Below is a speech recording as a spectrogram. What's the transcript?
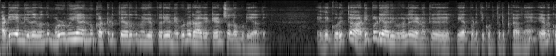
அடியன் இதை வந்து முழுமையாக இன்னும் கற்றுத்தேர்றது மிகப்பெரிய நிபுணராகிட்டேன்னு சொல்ல முடியாது. இதை குறித்த அடிப்படை அறிவுகளை எனக்கு ஏற்படுத்தி கொடுத்துருக்குறாங்க. எனக்கு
